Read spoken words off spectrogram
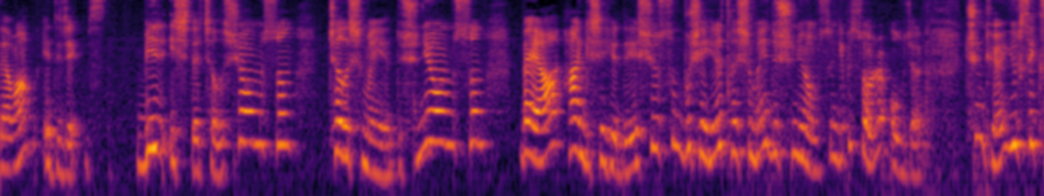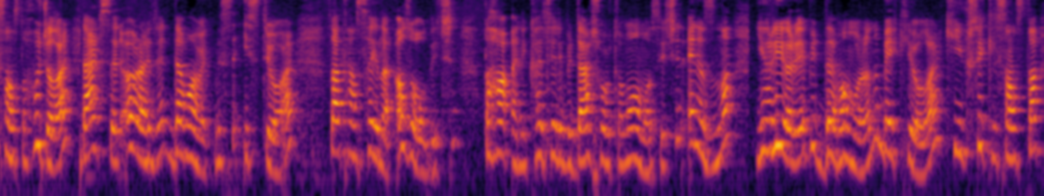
devam edecek misin? Bir işte çalışıyor musun? Çalışmayı düşünüyor musun? Veya hangi şehirde yaşıyorsun? Bu şehri taşımayı düşünüyor musun? gibi sorular olacak. Çünkü yüksek lisanslı hocalar dersleri öğrencilerin devam etmesini istiyorlar. Zaten sayılar az olduğu için daha hani kaliteli bir ders ortamı olması için en azından yarı yarıya bir devam oranı bekliyorlar. Ki yüksek lisansta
